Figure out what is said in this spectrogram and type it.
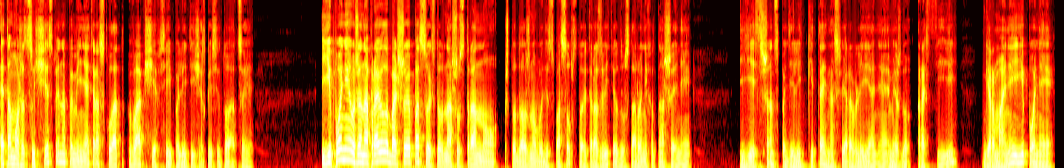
это может существенно поменять расклад вообще всей политической ситуации – Япония уже направила большое посольство в нашу страну, что должно будет способствовать развитию двусторонних отношений. Есть шанс поделить Китай на сферы влияния между Россией, Германией и Японией,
